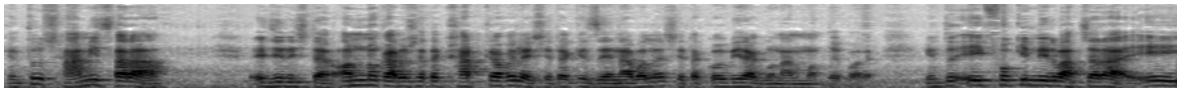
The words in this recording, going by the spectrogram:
কিন্তু স্বামী ছাড়া এই জিনিসটা অন্য কারোর সাথে খাটকা পেলে সেটাকে জেনা বলে, সেটা কবিরা গুনার মধ্যে পড়ে। কিন্তু এই ফকিন্নির বাচ্চারা, এই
